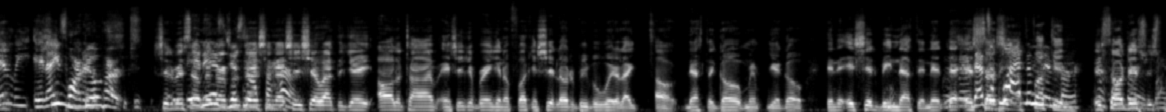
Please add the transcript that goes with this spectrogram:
evidently, it ain't part built- of the perks. Should have been It something in her just possession for that she show at the gate all the time, and she can bring in a fucking shitload of people with her. Like, oh, that's the gold. Mem- yeah, go, and it, it should be nothing. That, that, it's That's a such- platinum fucking- member. It's so disrespectful.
